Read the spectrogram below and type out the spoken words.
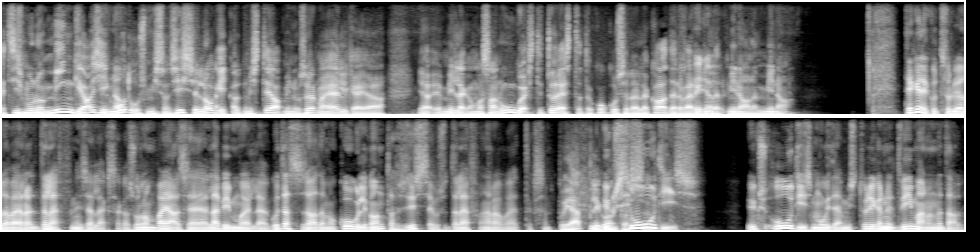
et siis mul on mingi asi no. Kodus, mis on sisse logitud, mis teab minu sõrmejälge ja, ja, ja millega ma saan uuesti tõestada kogu sellele kaadervärgile no- et mina olen mina. Tegelikult sul ei ole vaja eraldi telefoni selleks, aga sul on vaja see läbi mõelda, kuidas sa saad oma Google'i kontosse sisse, kui su telefon ära võetakse. või Apple'i üks kontosse. uudis, üks uudis muide, mis tuli ka nüüd viimane nädal.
